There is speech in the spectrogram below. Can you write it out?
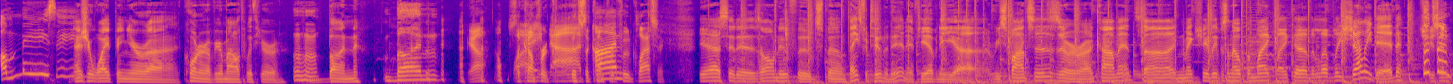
amazing?" As you're wiping your uh, corner of your mouth with your Mm-hmm. bun. Bun. Yeah, it's the comfort. It's the comfort I'm- food classic. Yes, it is. All new food spoon. Thanks for tuning in. If you have any uh, responses or uh, comments, uh, make sure you leave us an open mic like uh, the lovely Shelly did. She's in,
